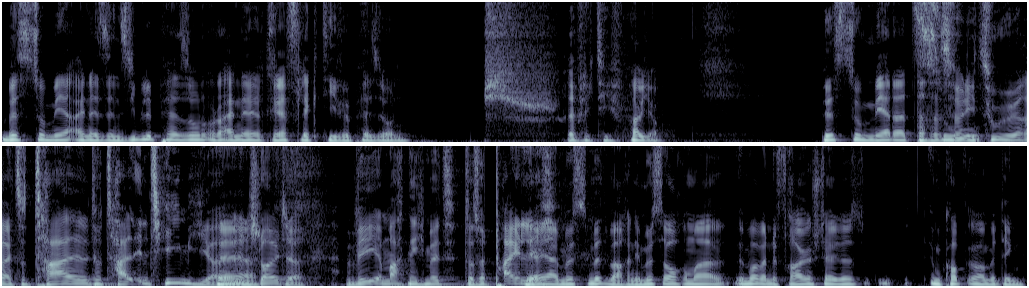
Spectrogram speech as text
Bist du mehr eine sensible Person oder eine reflektive Person? psch, Reflektiv. Habe ich auch. Bist du mehr dazu? Das ist für die Zuhörer total, total intim hier. Ja, ja. Mensch, Leute, weh, ihr macht nicht mit. Das wird peinlich. ja, ja, ihr müsst mitmachen. Ihr müsst auch immer, immer wenn eine Frage stellt, im Kopf immer mit Dingen.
